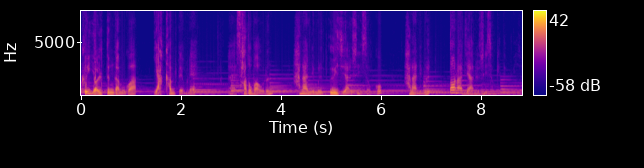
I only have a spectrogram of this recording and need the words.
그 열등감과 약함 때문에 사도 바울은 하나님을 의지할 수 있었고 하나님을 떠나지 않을 수 있었기 때문이죠.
